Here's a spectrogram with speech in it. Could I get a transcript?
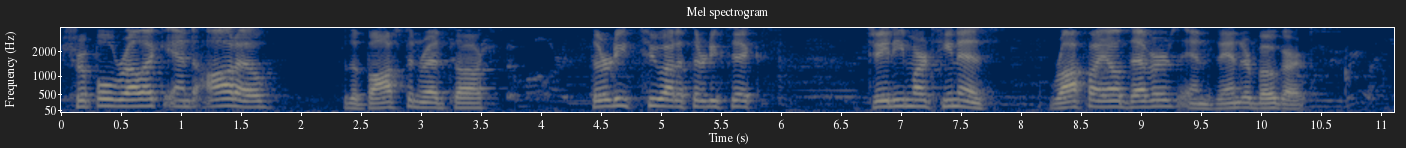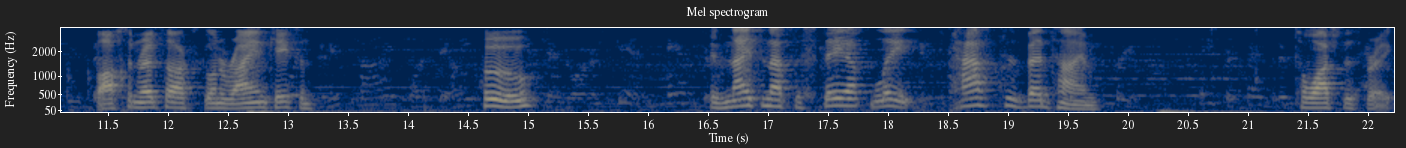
triple relic and auto for the Boston Red Sox. 32 out of 36. JD Martinez, Rafael Devers, and Xander Bogaerts. Boston Red Sox going to Ryan Kaysen, who is nice enough to stay up late past his bedtime to watch this break.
